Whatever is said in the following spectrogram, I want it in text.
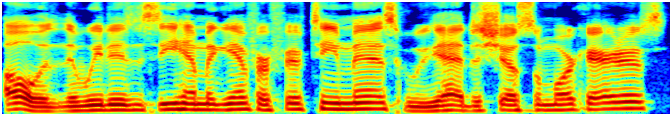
Oh, then we didn't see him again for 15 minutes. We had to show some more characters.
